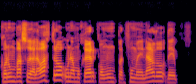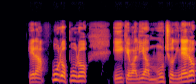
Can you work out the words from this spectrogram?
con un vaso de alabastro, una mujer con un perfume de nardo de que era puro, puro y que valía mucho dinero,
